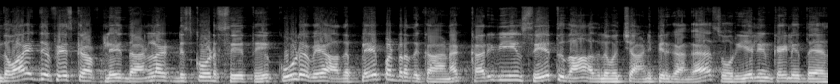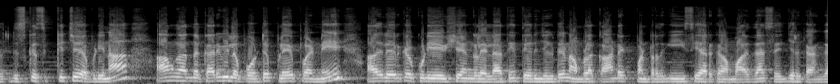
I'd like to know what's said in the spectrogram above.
இந்த வாயஜர் ஃபேஸ் கிராஃப்டில் இந்த அனலாக் டிஸ்கோட சேர்த்து கூடவே அதை ப்ளே பண்ணுறதுக்கான கருவியும் சேர்த்து தான் அதில் வச்சு அனுப்பியிருக்காங்க. ஸோ ஒரு ஏலியன் கையில் இந்த டிஸ்க் சிக்கிச்சு அப்படின்னா அவங்க அந்த கருவியில் போட்டு ப்ளே பண்ணி அதில் இருக்கக்கூடிய விஷயங்கள் எல்லாத்தையும் தெரிஞ்சுக்கிட்டு நம்மளை காண்டாக்ட் பண்ணுறதுக்கு ஈஸியாக இருக்கிற மாதிரி தான் செஞ்சுருக்காங்க.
